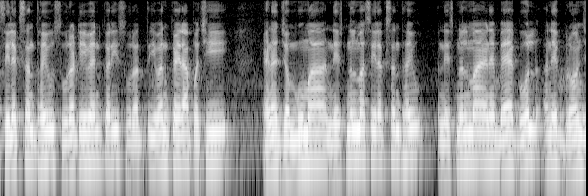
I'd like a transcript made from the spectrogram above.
સિલેક્શન થયું, સુરત ઇવેન્ટ કરી. સુરત ઇવેન્ટ કર્યા પછી એણે જમ્મુમાં નેશનલમાં સિલેક્શન થયું. નેશનલમાં એણે બે ગોલ્ડ અને એક બ્રોન્ઝ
